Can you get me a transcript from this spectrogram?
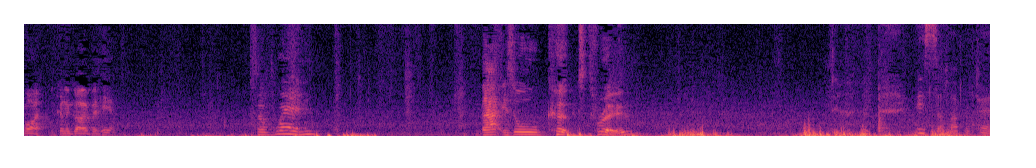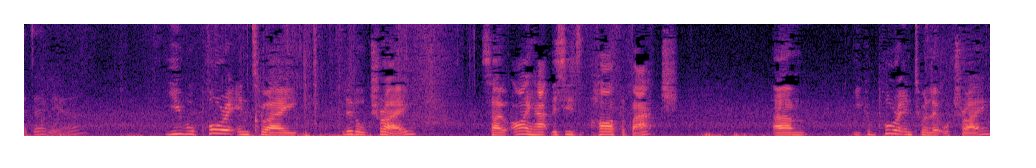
Right, we're going to go over here. So when that is all cooked through, here's some I prepared earlier. you will pour it into a little tray. So I have this is half a batch. Um, you can pour it into a little tray.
